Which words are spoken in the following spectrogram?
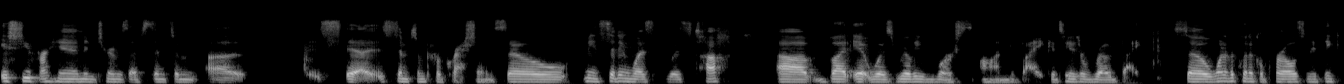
issue for him in terms of symptom uh, symptom progression. So, I mean, sitting was was tough, uh, but it was really worse on the bike. And so he's a road bike. So one of the clinical pearls, and I think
